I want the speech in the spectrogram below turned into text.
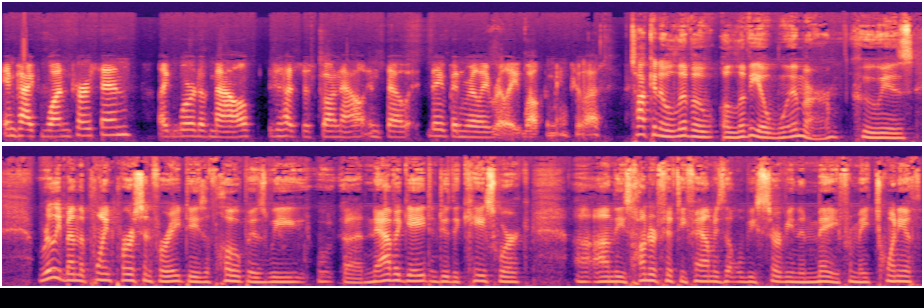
impact one person. Like word of mouth has just gone out, and so they've been really, really welcoming to us talking to Alivya, Alivya Wimmer, who is really been the point person for Eight Days of Hope as we uh, navigate and do the casework uh, on these 150 families that will be serving in May from May 20th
